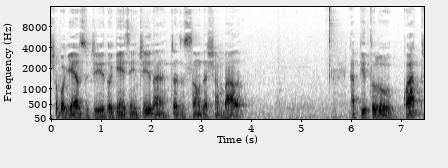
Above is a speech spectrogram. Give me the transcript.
Shobogenzo de Dogen Zenji, na tradução da Shambhala, capítulo 4.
